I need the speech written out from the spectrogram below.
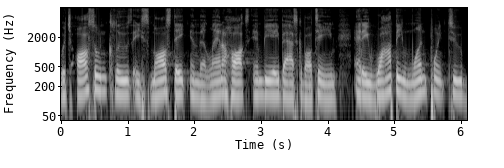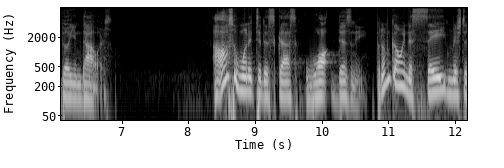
which also includes a small stake in the Atlanta Hawks NBA basketball team, at a whopping $1.2 billion. I also wanted to discuss Walt Disney, but I'm going to save Mr.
